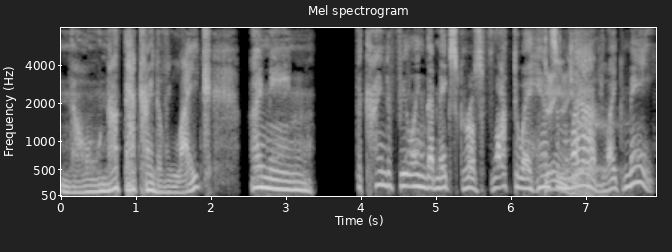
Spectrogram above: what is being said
No, not that kind of like. I mean, the kind of feeling that makes girls flock to a handsome Danger. lad like me.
